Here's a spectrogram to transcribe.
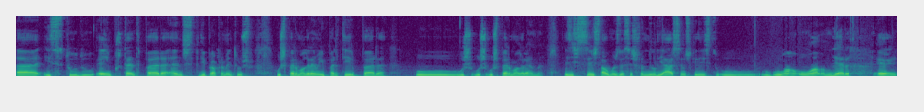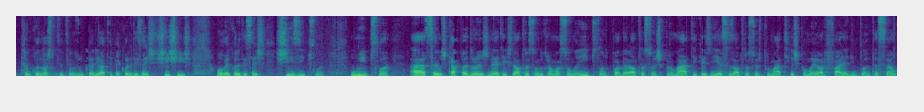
Uh, isso tudo é importante para, antes de pedir propriamente os, o espermograma e partir para o, o, o, espermograma. Existe, existe algumas doenças familiares, temos que existe o, o, o, a mulher, é, quando nós temos um cariótipo, é 46XX, o homem é 46XY. O Y ah, sabemos que há padrões genéticos de alteração do cromossoma Y que pode dar alterações espermáticas e essas alterações espermáticas com maior falha de implantação,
